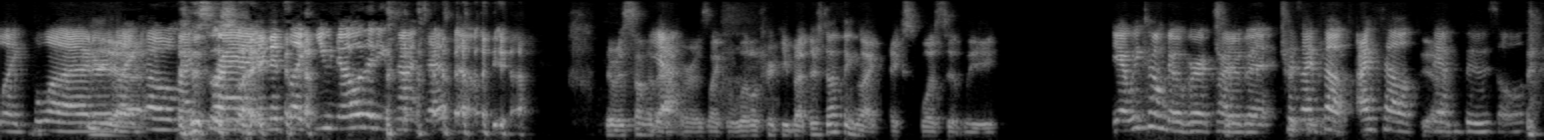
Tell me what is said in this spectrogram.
like blood or Yeah. like oh my This friend, like- and it's like you know that he's not dead though. yeah. There was some of Yeah. that where it was like a little tricky, but there's nothing like explicitly. Yeah, we combed over it quite a bit because I felt I felt Yeah. bamboozled.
